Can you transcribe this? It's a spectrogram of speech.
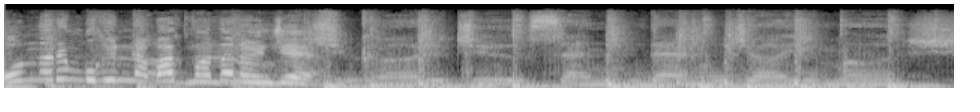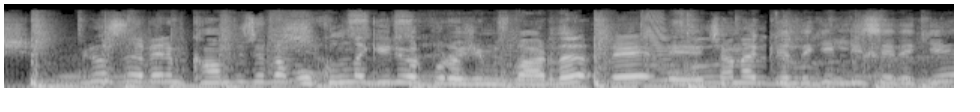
Onların bugününe bakmadan önce Çıkarcı senden caymış biliyorsunuz efendim Kampüs FM okuluna geliyor projemiz vardı ve e, Çanakkale'deki lisedeki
